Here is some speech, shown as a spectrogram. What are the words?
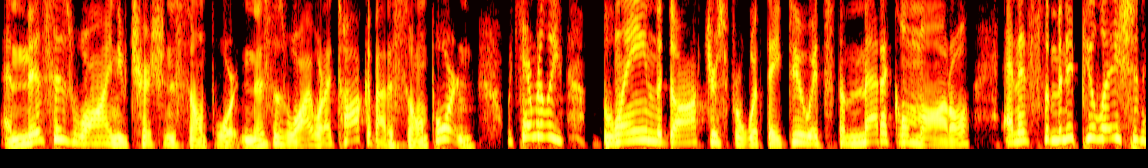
And this is why nutrition is so important. This is why what I talk about is so important. We can't really blame the doctors for what they do. It's the medical model and it's the manipulation.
